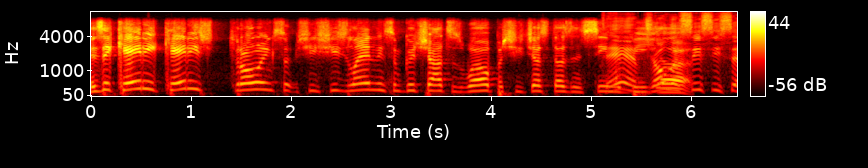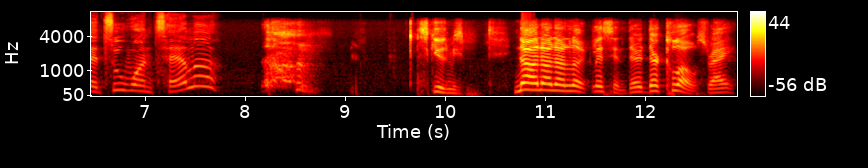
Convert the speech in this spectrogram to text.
Is it Katie? Katie's throwing some. She she's landing some good shots as well, but she just doesn't seem Damn, to be. Damn, Joe uh, and Cece said two one Taylor. excuse me. No, no, no. Look, listen. They're they're close, right?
